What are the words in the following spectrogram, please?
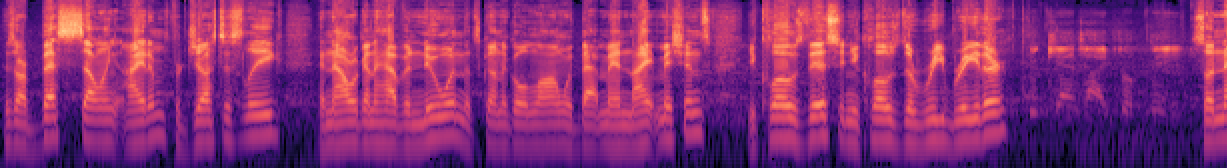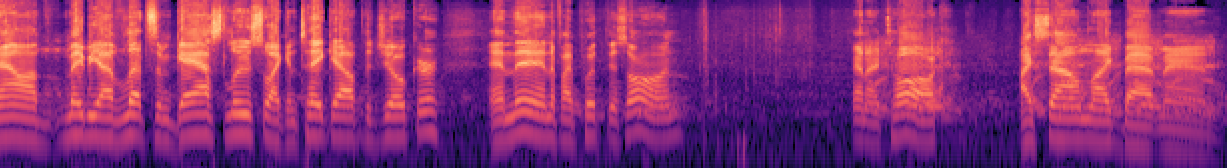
Is our best selling item for Justice League. And now we're going to have a new one that's going to go along with Batman Knight Missions. You close this and you close the rebreather. So now maybe I've let some gas loose so I can take out the Joker. And then if I put this on and I talk, I sound like Batman.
